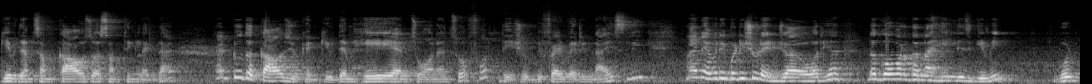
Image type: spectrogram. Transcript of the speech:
give them some cows or something like that. And to the cows you can give them hay and so on and so forth. They should be fed very nicely. And everybody should enjoy over here. The govardhana hill is giving good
